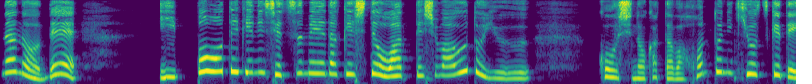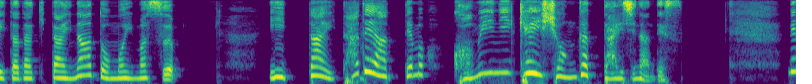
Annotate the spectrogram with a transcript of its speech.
なので、一方的に説明だけして終わってしまうという講師の方は本当に気をつけていただきたいなと思います。一対他であってもコミュニケーションが大事なんです。で、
